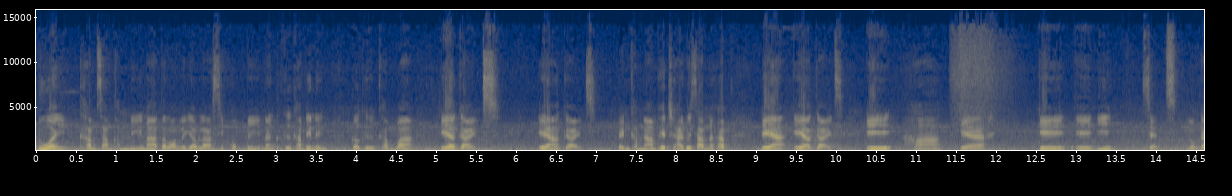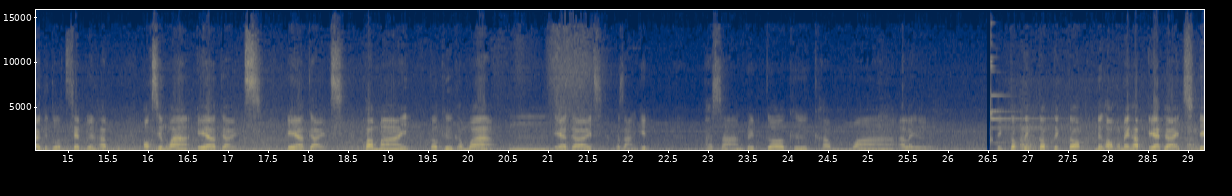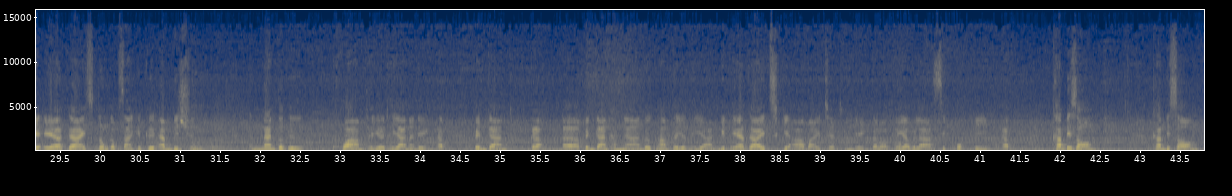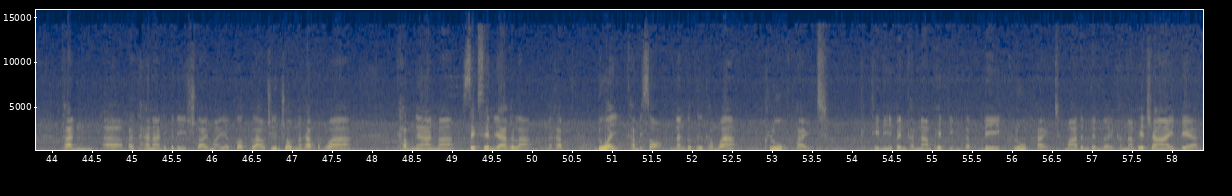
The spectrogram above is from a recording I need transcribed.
ด้วยคำสามคำนี้มาตลอดระยะเวลา 16 ปี นั่นก็คือคำที่หนึ่งก็คือคำว่า air guides air guides เป็นคำนามเพศชายด้วยซ้ำนะครับ der air guides a h r g a e set ลงท้ายด้วยตัว set ด้วยครับ ออกเสียงว่า air guides air guides ความหมายก็คือคำว่าอืม air guides ภาษาอังกฤษ ภาษาอังกฤษก็คือคำว่าอะไรเอ่ย TikTok TikTok TikTok นึกออกกันไหมครับ air guides the air guides ตรงกับภาษาอังกฤษคือ ambition นั่นก็คือความทะเยอทะยานนั่นเองครับ เป็นการ เป็นการทำงานด้วยความทะเยอทะยาน with air guides gearbeitet นั่นเองตลอดระยะเวลา 16 ปีครับคำที่ 2คำที่ 2 ท่านประธานาธิบดีสไตน์มเยก็กล่าวชื่นชมนะครับ บอกว่าทำงานมาเซ็กเซนยากลางนะครับ ด้วยคำที่ 2 นั่นก็คือคำว่า k l u g h e i t ทีนี้เป็นคำนามเพศหญิงครับ die k l u g h e i t มาเต็มๆเลยคำนามเพศชาย der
